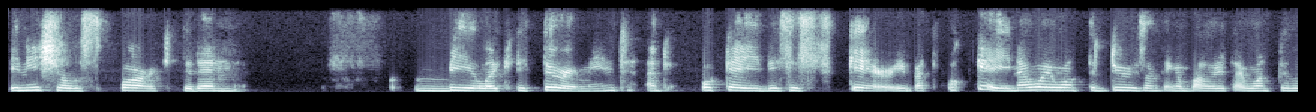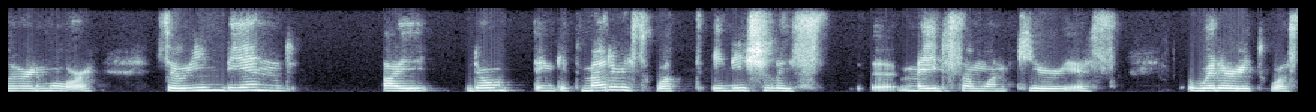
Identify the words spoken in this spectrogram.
initial spark to then be like determined and okay, this is scary, but okay, now I want to do something about it. I want to learn more. So in the end, I don't think it matters what initially uh, made someone curious, whether it was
